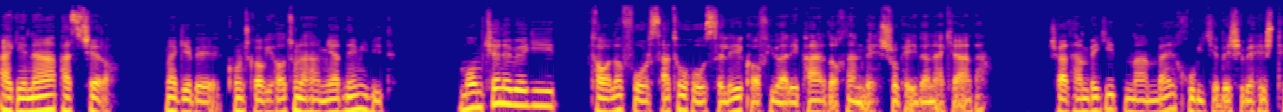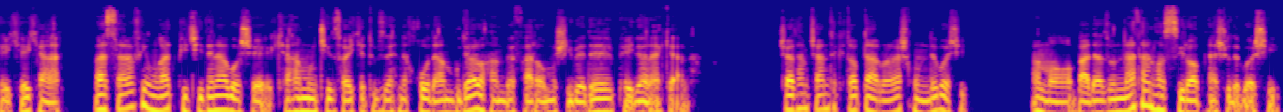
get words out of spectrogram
اگه نه پس چرا؟ مگه به کنجکاوی هاتون اهمیت نمی‌دید؟ ممکنه بگید تا حالا فرصت و حوصله کافی برای پرداختن بهش رو پیدا نکردم. شاید هم بگید منبع خوبی که بشه بهش تکیه کرد و از طرفی اونقدر پیچیده نباشه که همون چیزهایی که تو ذهن خودم بوده رو هم به فراموشی بده پیدا نکردم. شاید هم چند تا کتاب دربارش خونده باشید. اما بعد از اون نه تنها سیراب نشده باشید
